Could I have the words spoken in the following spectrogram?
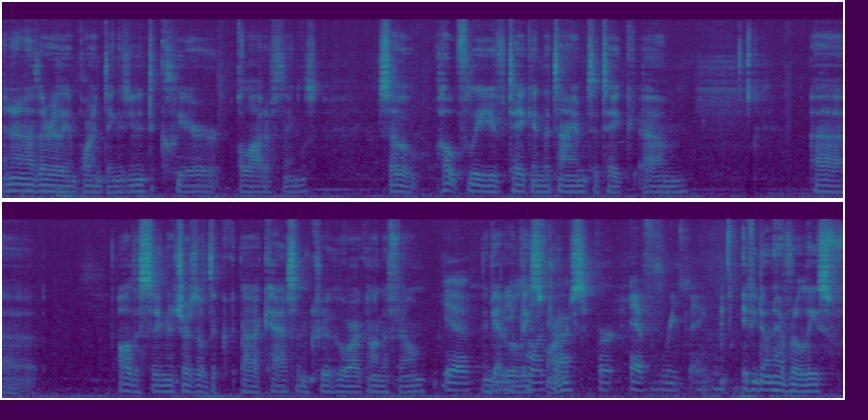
And another really important thing is you need to clear a lot of things. So hopefully you've taken the time to take um, uh, all the signatures of the uh, cast and crew who work on the film. Yeah, And get release forms for everything. If you don't have release,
